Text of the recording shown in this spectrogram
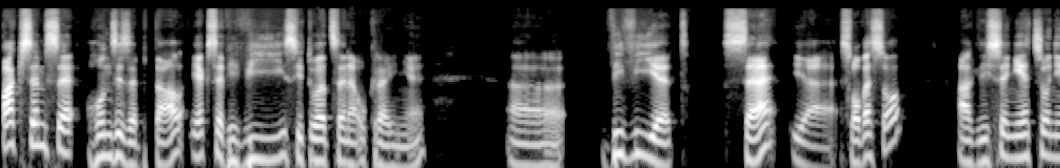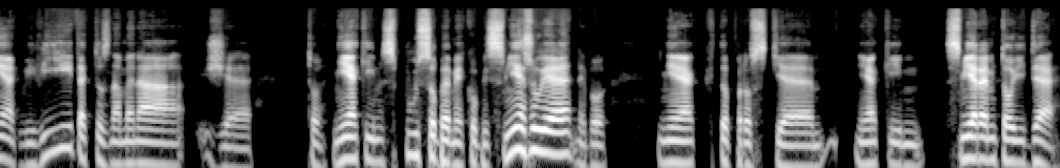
Pak jsem se Honzi zeptal, jak se vyvíjí situace na Ukrajině. Uh, vyvíjet se je sloveso, a když se něco nějak vyvíjí, tak to znamená, že to nějakým způsobem jakoby směřuje, nebo nějak to prostě nějakým směrem to jde.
